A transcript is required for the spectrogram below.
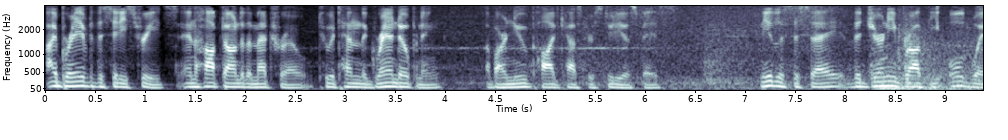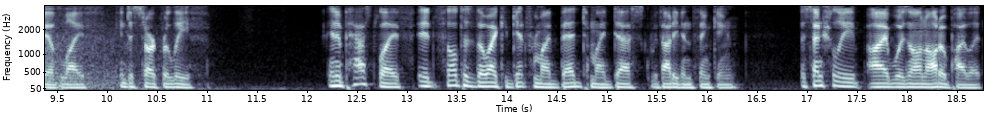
I braved the city streets and hopped onto the metro to attend the grand opening of our new podcaster studio space. Needless to say, the journey brought the old way of life into stark relief. In a past life, it felt as though I could get from my bed to my desk without even thinking. Essentially, I was on autopilot.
